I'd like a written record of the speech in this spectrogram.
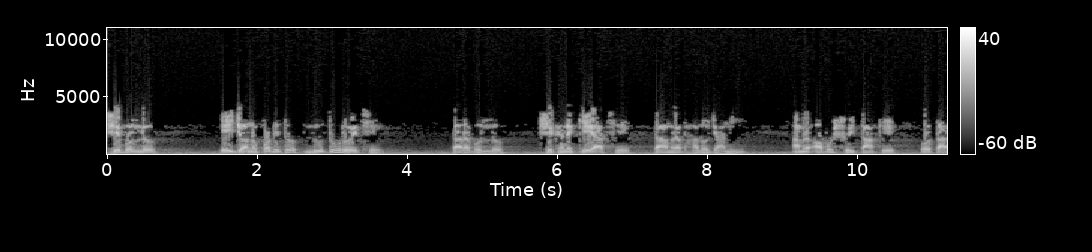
সে বলল, এই জনপদে তো লুতও রয়েছে। তারা বলল, সেখানে কে আছে তা আমরা ভালো জানি। আমরা অবশ্যই তাকে ও তার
